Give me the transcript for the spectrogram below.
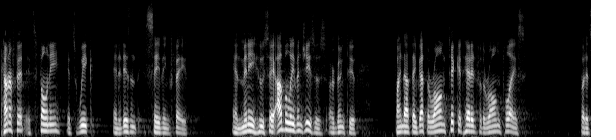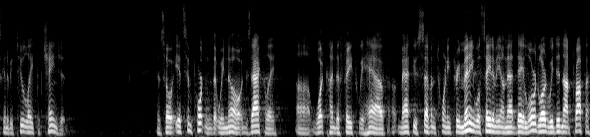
counterfeit, it's phony, it's weak, and it isn't saving faith. And many who say, I believe in Jesus, are going to find out they've got the wrong ticket headed for the wrong place, but it's going to be too late to change it. And so it's important that we know exactly uh, what kind of faith we have. Uh, Matthew 7 23. Many will say to me on that day, Lord, Lord, we did not prophet,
